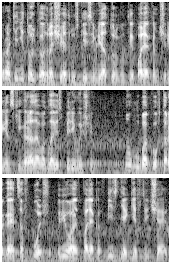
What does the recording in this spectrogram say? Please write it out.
Братья не только возвращают русские земли, отторгнутые полякам червенские города во главе с Перемышлем, но глубоко вторгается в Польшу, побивает поляков везде, где встречают,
